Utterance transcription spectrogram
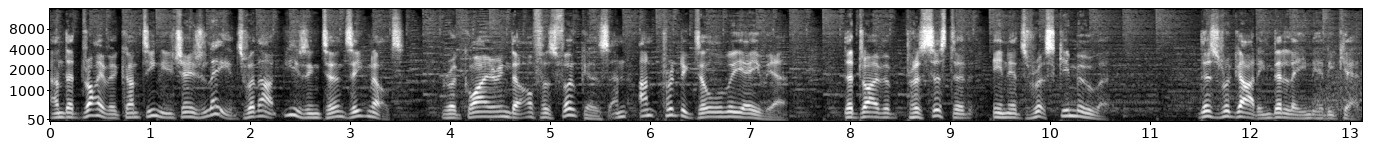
and the driver continued to change lanes without using turn signals, requiring the officer's focus and unpredictable behavior. The driver persisted in its risky maneuver, disregarding the lane etiquette.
